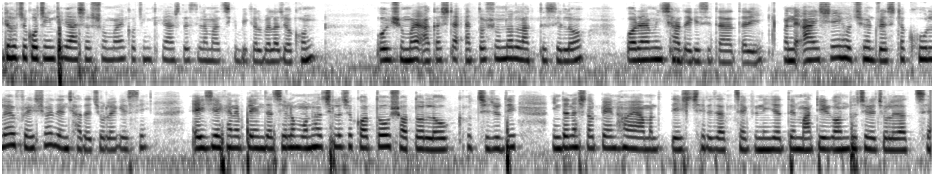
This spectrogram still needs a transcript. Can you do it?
এটা হচ্ছে কোচিং থেকে আসার সময়। কোচিং থেকে আসতেছিলাম আজকে বিকালবেলা যখন। ওই সময় আকাশটা এত সুন্দর লাগতেছিল। পরে আমি ছাদে গেছি তাড়াতাড়ি। মানে আইসেই হচ্ছে ড্রেসটা খুলে ফ্রেশ হয়ে দেন ছাদে চলে গেছি। এই যে এখানে প্লেন যাচ্ছিল, মনে হচ্ছিল যে কত শত লোক হচ্ছে। যদি ইন্টারন্যাশনাল প্লেন হয়, আমাদের দেশ ছেড়ে যাচ্ছে, একটা নিজেদের মাটির গন্ধ ছেড়ে চলে যাচ্ছে।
